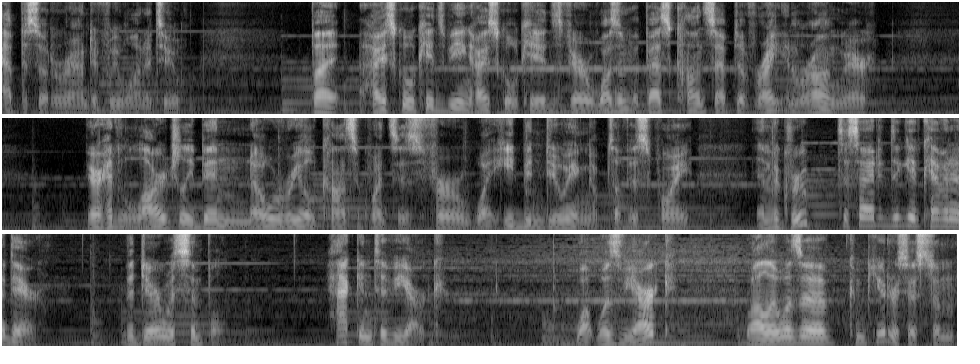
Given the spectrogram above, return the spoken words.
episode around if we wanted to. But high school kids being high school kids, there wasn't the best concept of right and wrong there. There had largely been no real consequences for what he'd been doing up till this point, and the group decided to give Kevin a dare. The dare was simple hack into the Ark. What was the Ark? Well, it was a computer system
